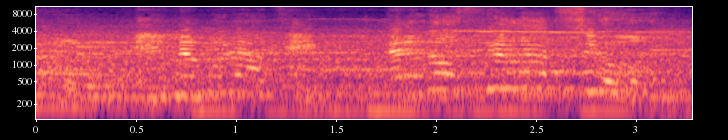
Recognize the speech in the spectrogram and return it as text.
siamo innamorati della nostra Lazio!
